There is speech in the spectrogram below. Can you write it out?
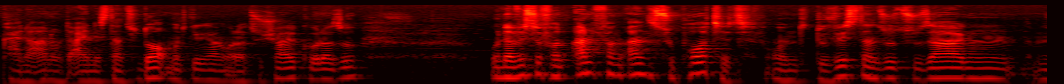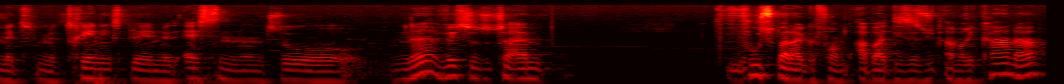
keine Ahnung, der eine ist dann zu Dortmund gegangen oder zu Schalke oder so. Und da wirst du von Anfang an supported. Und du wirst dann sozusagen mit, mit Trainingsplänen, mit Essen und so, ne, wirst du so zu einem Fußballer geformt. Aber diese Südamerikaner,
